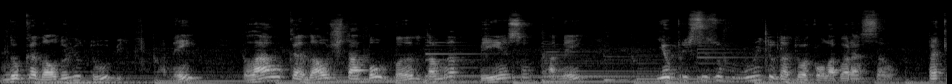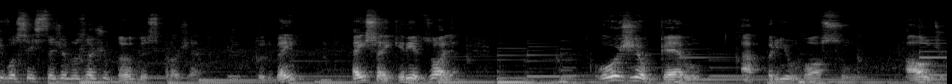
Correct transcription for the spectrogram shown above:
no canal do YouTube, amém? Lá o canal está bombando, está uma bênção, amém? E eu preciso muito da tua colaboração para que você esteja nos ajudando nesse projeto, tudo bem? É isso aí, queridos. Olha, hoje eu quero abrir o nosso áudio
